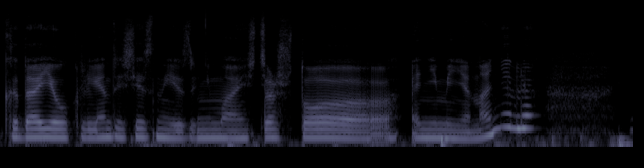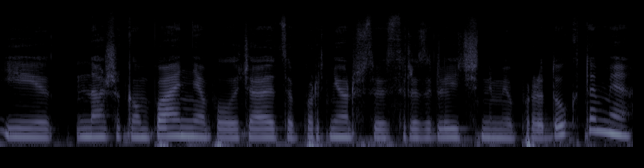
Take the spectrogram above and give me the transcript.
когда я у клиента, естественно, я занимаюсь тем, что они меня наняли, и наша компания, получается, партнерствует с различными продуктами,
